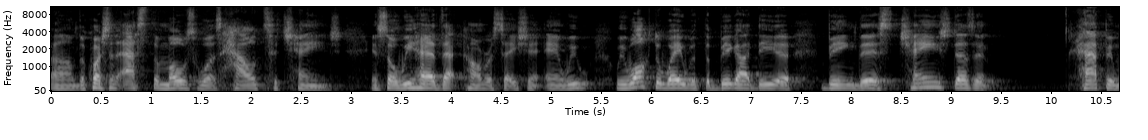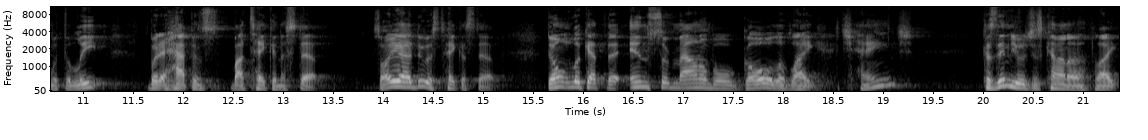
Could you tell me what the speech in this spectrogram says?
um, the question asked the most was how to change. And so we had that conversation, and we, we walked away with the big idea being this change doesn't happen with the leap, but it happens by taking a step. So all you got to do is take a step. Don't look at the insurmountable goal of like change, because then you'll just kind of like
